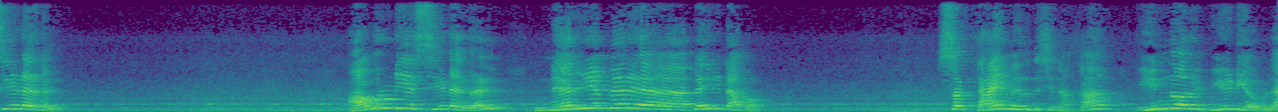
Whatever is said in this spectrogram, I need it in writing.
சீடர்கள் அவருடைய சீடர்கள் நிறைய பேர் பெருகிட்டாங்க. ஸோ டைம் இருந்துச்சுனாக்கா இன்னொரு வீடியோவில்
